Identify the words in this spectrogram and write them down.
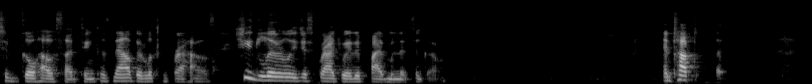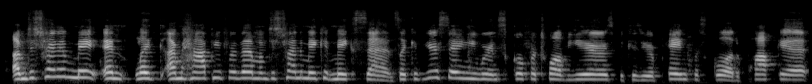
to go house hunting because now they're looking for a house. She literally just graduated five minutes ago and talked I'm just trying to make and like I'm happy for them. I'm just trying to make it make sense. Like if you're saying you were in school for 12 years because you were paying for school out of pocket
